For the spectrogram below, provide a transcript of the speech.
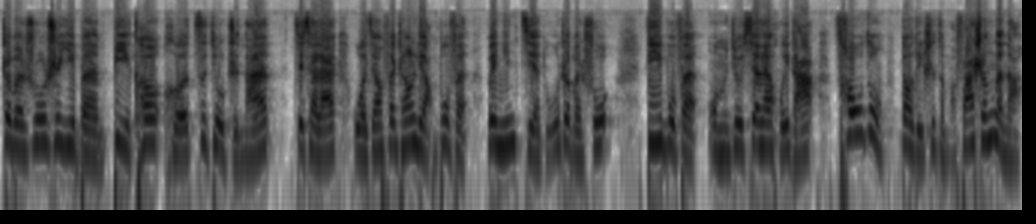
这本书是一本避坑和自救指南。接下来，我将分成两部分为您解读这本书。第一部分，我们就先来回答操纵到底是怎么发生的呢？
